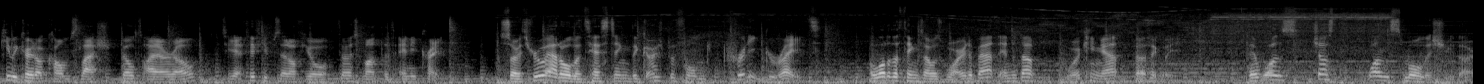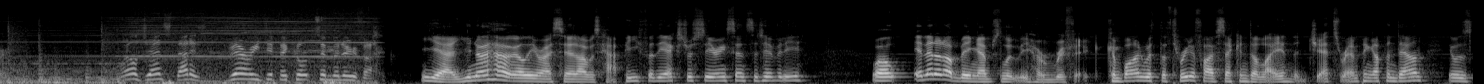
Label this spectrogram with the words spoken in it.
kiwico.com slash builtirl to get 50% off your first month of any crate. So throughout all the testing, the Ghost performed pretty great. A lot of the things I was worried about ended up working out perfectly. There was just one small issue though. Well, gents, that is very difficult to maneuver. Yeah, you know how earlier I said I was happy for the extra steering sensitivity? Well, it ended up being absolutely horrific. Combined with the 3 to 5 second delay and the jets ramping up and down, it was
